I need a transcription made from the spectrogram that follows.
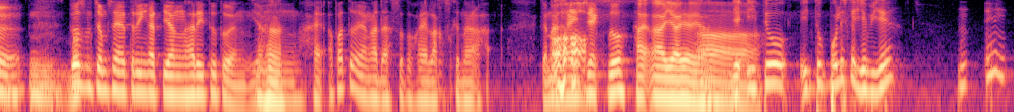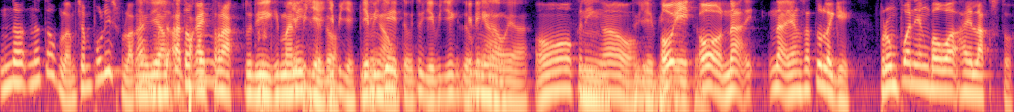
Terus macam saya teringat yang hari itu tuh yang yang hi- apa tuh yang ada satu Hilux kena kena Oh. hijack tuh. ha, ah, Ya ya ya Ah. Jadi Itu itu polis ke JPJ? Eh, nggak nggak tahu pula macam polis pula kan. Yang dia angkat pakai truk tu di Kimanis JPJ. JPJ, JPJ Keningau. itu, itu JPJ itu. Keningau. Ya. Oh, keningau. Hmm, JPJ oh, i- itu. oh, nah, nah yang satu lagi. Perempuan yang bawa Hilux tuh.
